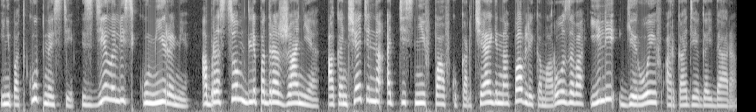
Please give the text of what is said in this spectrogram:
и неподкупности, сделались кумирами – образцом для подражания, окончательно оттеснив Павку Корчагина, Павлика Морозова или героев Аркадия Гайдара.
